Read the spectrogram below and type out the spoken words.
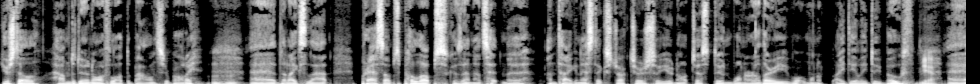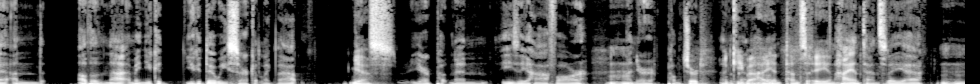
you're still having to do an awful lot to balance your body. hmm Uh, the likes of that, press ups, pull ups, because then that's hitting the antagonistic structure. So you're not just doing one or other. You want to ideally do both. Yeah, Uh, and other than that, I mean, you could you could do a wee circuit like that. yeah, you're putting in easy half hour, Mhm. and you're punctured, and keep it high intensity and high intensity. Yeah, hmm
